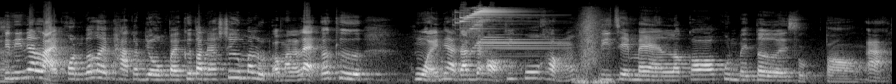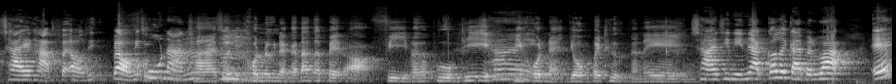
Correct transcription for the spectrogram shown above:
า ทีนี้เนี่ยหลายคนก็เลยพากันโยงไปคือตอนนี้ชื่อมาหลุดออกมาแล้วแหละก็คือ หวยเนี่ยดันไปออกที่คู่ของดีเจแมนแล้วก็คุณใบเตยถูกต้องอะใช่ค่ะ ไปออกที่ไปออกที่คู่นั้นใช่ส่วนอีกมคนนึงเนี่ยก็น่าจะเป็นเอ่อฟิล์มรัฐภูมิที่ใช่มีคนเนี่ยโยงไปถึงนั่นเองใช่ทีนี้เนี่ยก็เลยกลายเป็นว่า เอ๊ะ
